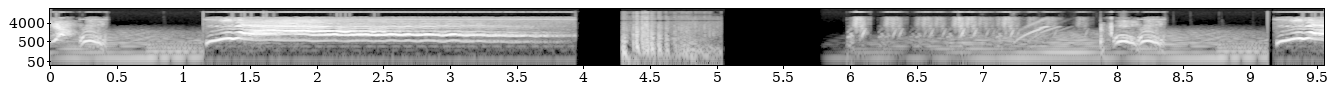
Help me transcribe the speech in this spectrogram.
呀！呜哇！呜呼哇！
